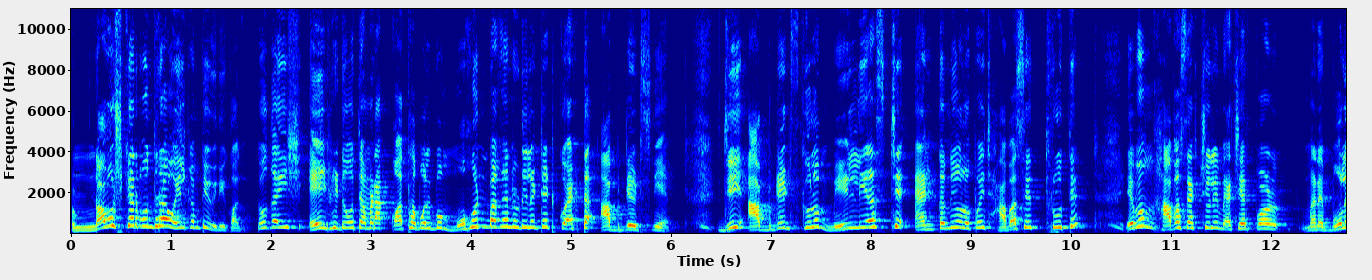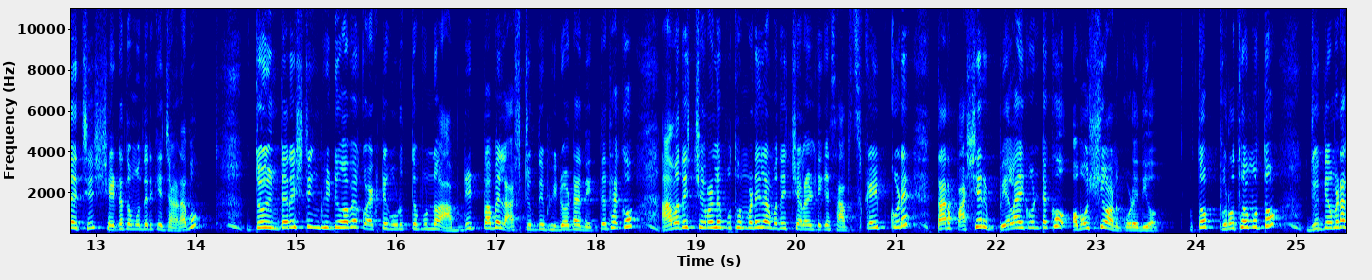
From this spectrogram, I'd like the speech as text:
নমস্কার বন্ধুরা ওয়েলকাম টু ইউনিকন তো গাইস এই ভিডিওতে আমরা কথা বলব মোহনবাগান রিলেটেড কয়েকটা আপডেটস নিয়ে। যেই আপডেটসগুলো মেনলি আসছে অ্যান্টনিও লোপেজ হাবাসের থ্রুতে এবং হাবাস অ্যাকচুয়ালি ম্যাচের পর মানে বলেছে, সেটা তোমাদেরকে জানাব। তো ইন্টারেস্টিং ভিডিও হবে, কয়েকটা গুরুত্বপূর্ণ আপডেট পাবে। লাস্ট অব্দি ভিডিওটা দেখতে থাকো। আমাদের চ্যানেলে প্রথমবার এলে আমাদের চ্যানেলটিকে সাবস্ক্রাইব করে, তার পাশের বেল আইকনটাকেও অবশ্যই অন করে দিও। তো প্রথমত যদি আমরা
